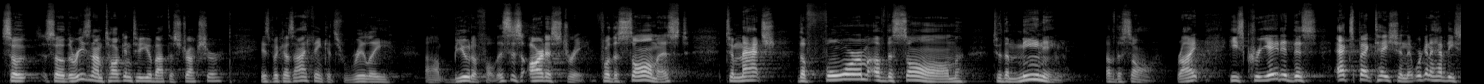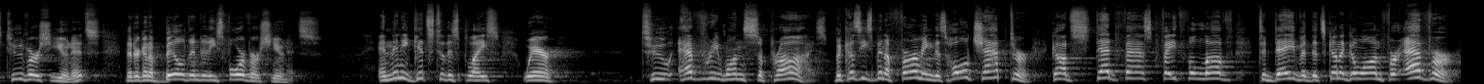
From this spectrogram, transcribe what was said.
So, so the reason I'm talking to you about the structure is because I think it's really uh, beautiful. This is artistry for the psalmist to match the form of the psalm to the meaning of the psalm right? He's created this expectation that we're going to have these two verse units that are going to build into these four verse units. And then he gets to this place where, to everyone's surprise, because he's been affirming this whole chapter, God's steadfast, faithful love to David that's going to go on forever.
